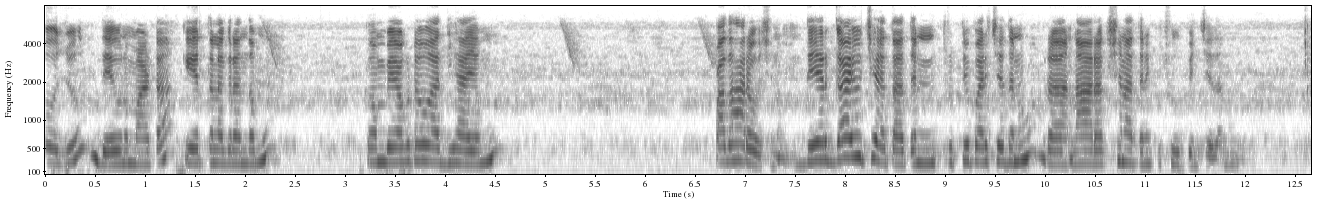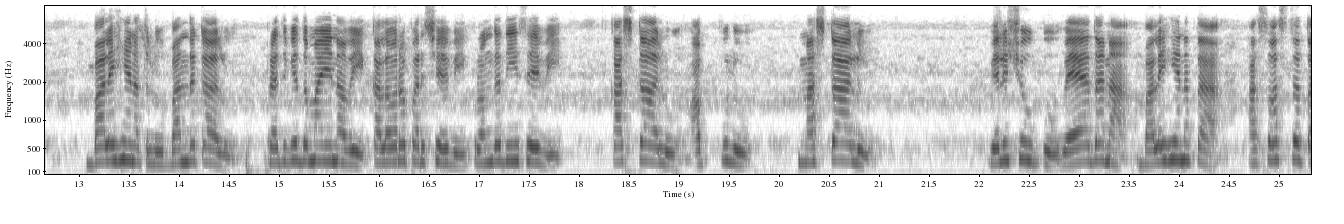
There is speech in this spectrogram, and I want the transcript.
రోజు దేవుని మాట కీర్తన గ్రంథము తొంభై ఒకటవ అధ్యాయము పదహార వచనం. దీర్ఘాయు చేత అతనిని తృప్తిపరిచేదను రా- నా రక్షణ అతనికి చూపించేదను. బలహీనతలు బంధకాలు ప్రతి విధమైనవి కలవరపరిచేవి కృంగదీసేవి కష్టాలు అప్పులు నష్టాలు వెలుచూపు వేదన బలహీనత అస్వస్థత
